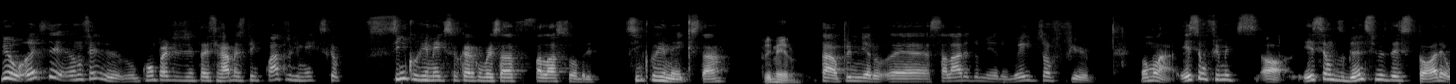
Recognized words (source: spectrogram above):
Viu, antes de, eu não sei o quão perto a gente tá encerrar, mas tem quatro remakes que eu, cinco remakes que eu quero conversar, falar sobre. Cinco remakes, tá? Primeiro. Tá, o primeiro, é Salário do Medo, Waves of Fear. Vamos lá. Esse é um filme, de, ó, esse é um dos grandes filmes da história.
